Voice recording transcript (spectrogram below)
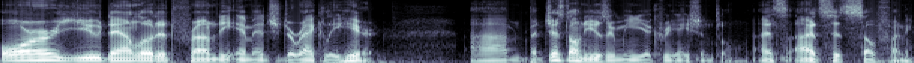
or you download it from the image directly here. Um, but just don't use the media creation tool. It's, it's, it's so funny.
